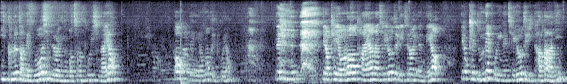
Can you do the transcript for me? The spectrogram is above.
이 그릇 안에 무엇이 들어있는 것처럼 보이시나요? 어, 네, 연어도 있고요. 네, 이렇게 여러 다양한 재료들이 들어있는데요. 이렇게 눈에 보이는 재료들이 다가 아닌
